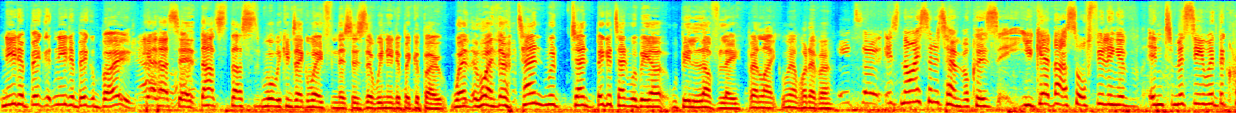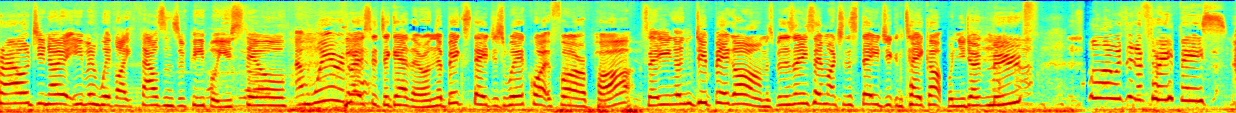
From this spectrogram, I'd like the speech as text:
need a bigger need a bigger boat. Yeah, that's it. That's that's what we can take away from this is that we need a bigger boat. Whether whether a tent would tent bigger tent would be uh, would be lovely, but like well, whatever. It's so it's nice a tent because you get that sort of feeling of intimacy with the crowd. You know, even with like thousands of people, you still And we're closer together. On the big stages, we're quite far apart. So you can do big arms, but there's only so much of the stage you can take up when you don't move. Was in a three piece.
